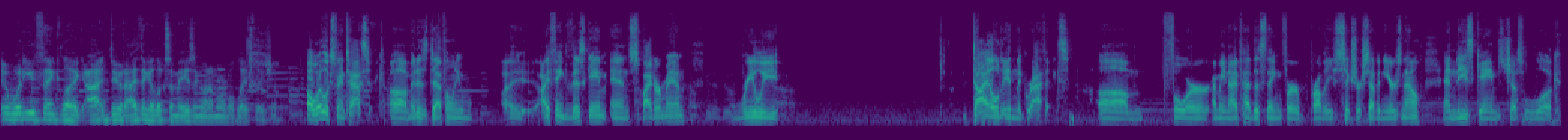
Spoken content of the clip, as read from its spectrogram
And what do you think? Like, I dude, I think it looks amazing on a normal PlayStation. Oh, it looks fantastic. Um, it is definitely. I I think this game and Spider Man really dialed in the graphics. Um, for I mean, I've had this thing for probably six or seven years now, and these games just look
